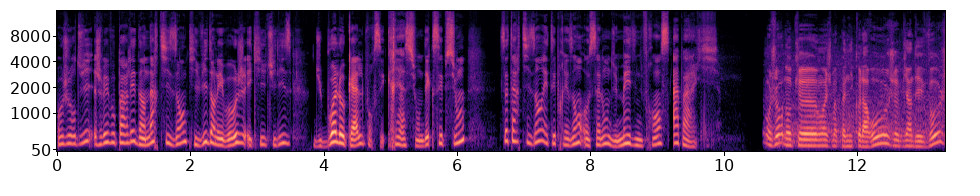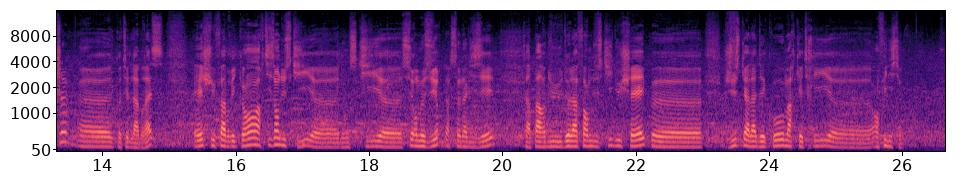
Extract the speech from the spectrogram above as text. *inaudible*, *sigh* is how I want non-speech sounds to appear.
Aujourd'hui, je vais vous parler d'un artisan qui vit dans les Vosges et qui utilise du bois local pour ses créations d'exception. Cet artisan était présent au salon du Made in France à Paris. Bonjour, donc euh, moi je m'appelle Nicolas Roux, je viens des Vosges, euh, côté de la Bresse, et je suis fabricant, artisan du ski, euh, donc ski sur mesure, personnalisé. Ça part de la forme du ski, du shape, jusqu'à la déco, marqueterie en finition.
